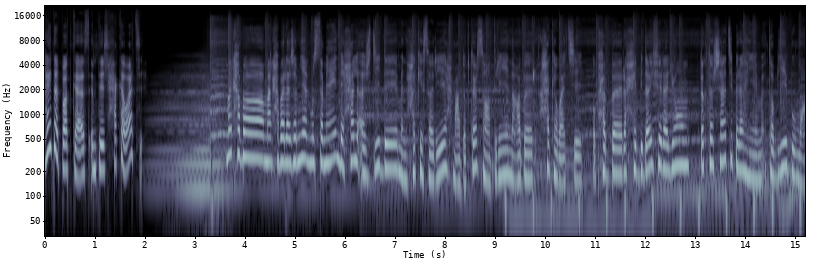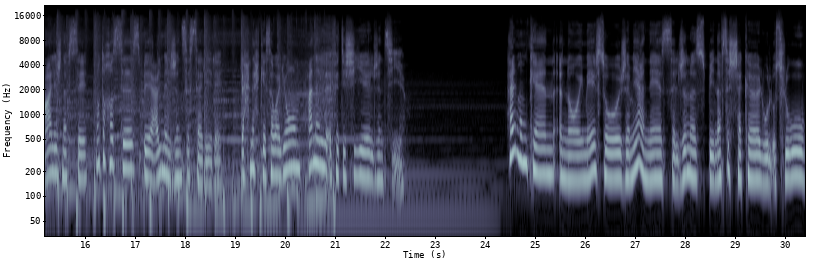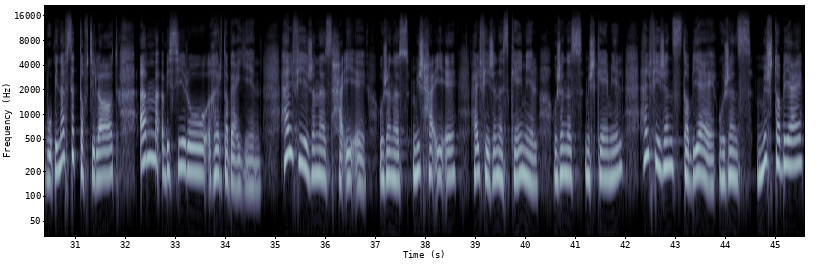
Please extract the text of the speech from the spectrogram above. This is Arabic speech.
هيدا البودكاست إنتاج حكواتي. مرحبا مرحبا لجميع المستمعين بحلقة جديدة من حكي صريح مع دكتور ساندرين عبر حكواتي. وبحب رحب بضيفي لليوم دكتور شادي إبراهيم طبيب ومعالج نفسي متخصص بعلم الجنس السريري. رح نحكي سوا اليوم عن الفتيشية الجنسية. هل ممكن إنه يمارسوا جميع الناس الجنس بنفس الشكل والأسلوب وبنفس التفضيلات أم بيصيروا غير طبيعيين؟ هل في جنس حقيقي وجنس مش حقيقي؟ هل في جنس كامل وجنس مش كامل؟ هل في جنس طبيعي وجنس مش طبيعي؟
